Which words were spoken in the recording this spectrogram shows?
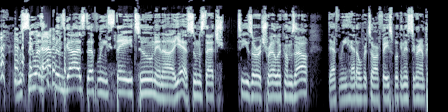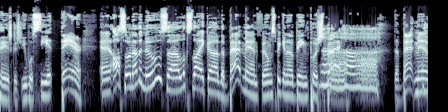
we'll see what happens, guys. Definitely stay tuned, and uh, yeah, as soon as that teaser or trailer comes out, definitely head over to our Facebook and Instagram page because you will see it there. And also, another news uh, looks like uh, the Batman film. Speaking of being pushed back, the Batman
